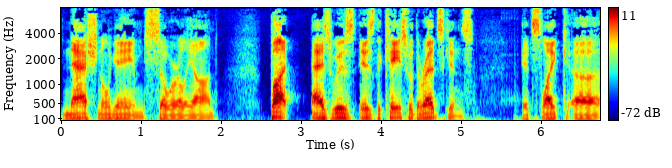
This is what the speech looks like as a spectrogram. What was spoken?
national games so early on, but as was is the case with the Redskins, it's like uh,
